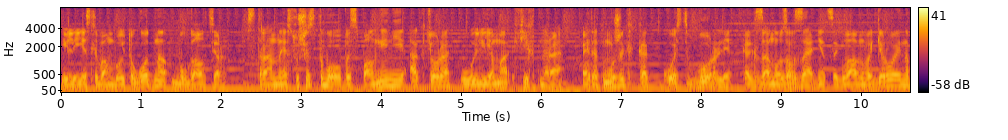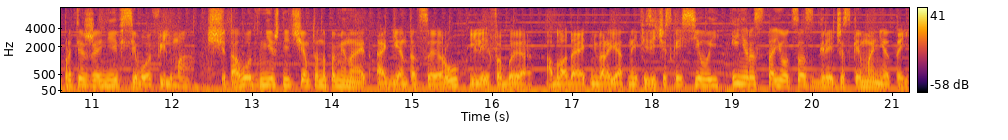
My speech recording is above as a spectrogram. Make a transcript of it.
или, если вам будет угодно, бухгалтер. Странное существо в исполнении актера Уильяма Фихтнера. Этот мужик как кость в горле, как заноза в заднице главного героя на протяжении всего фильма. Счетовод внешне чем-то напоминает агента ЦРУ или ФБР, обладает невероятной физической силой и не расстается с греческой монетой.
